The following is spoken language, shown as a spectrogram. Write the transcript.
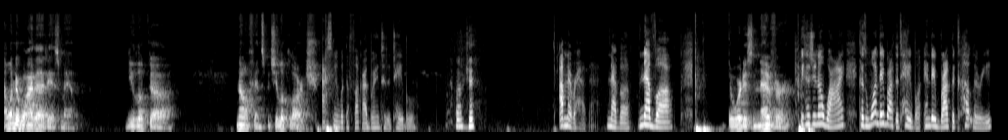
I wonder why that is, ma'am. You look, uh, no offense, but you look large. ask me what the fuck I bring to the table. Okay. I've never had that. Never. Never. The word is never. Because you know why? Because one, they brought the table and they brought the cutlery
